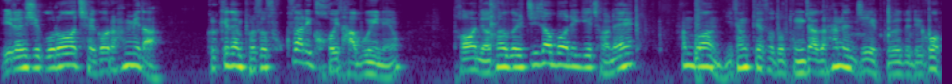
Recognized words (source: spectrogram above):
이런 식으로 제거를 합니다. 그렇게 되면 벌써 속살이 거의 다 보이네요. 더 녀석을 찢어버리기 전에 한번 이 상태에서도 동작을 하는지 보여드리고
